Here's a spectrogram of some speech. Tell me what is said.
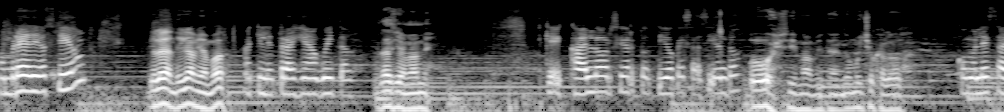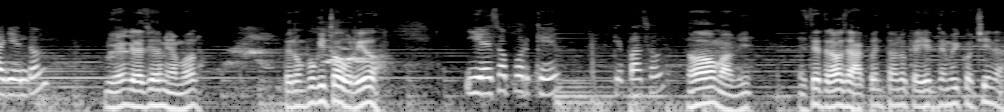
Hombre de Dios, tío, Dios le bendiga, mi amor. aquí le traje agüita. Gracias, mami. Qué calor, ¿cierto, tío, que está haciendo? Uy, sí, mami, está dando mucho calor. ¿Cómo le está yendo? Bien, gracias, mi amor. Pero un poquito aburrido. ¿Y eso por qué? ¿Qué pasó? No, mami. Este trabajo se da cuenta uno que hay gente muy cochina.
